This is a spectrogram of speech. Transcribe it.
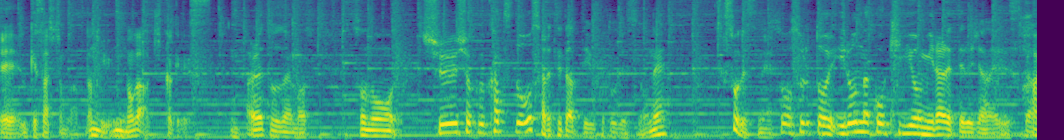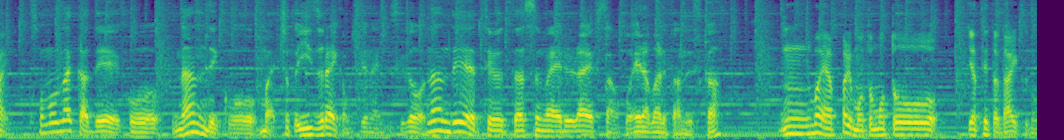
えー受けさせてもらったというのがきっかけです。ありがとうございます。その就職活動をされてたっていうことですよねそうですね。そうするといろんなこう企業を見られてるじゃないですか、はい。その中でこうなんでこう、まあ、ちょっと言いづらいかもしれないんですけどなんでトヨタスマイルライフさんを選ばれたんですか？うんまあ、やっぱりもともとやってた大工の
